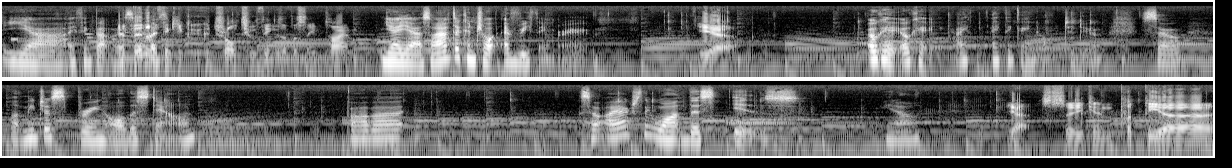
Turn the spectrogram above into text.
Yeah, I think that makes and then sense. I think you can control two things at the same time. Yeah, yeah. So I have to control everything, right? Yeah. Okay, okay. I I think I know what to do. So let me just bring all this down. Baba. So I actually want this is, you know. Yeah, so you can put the uh,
